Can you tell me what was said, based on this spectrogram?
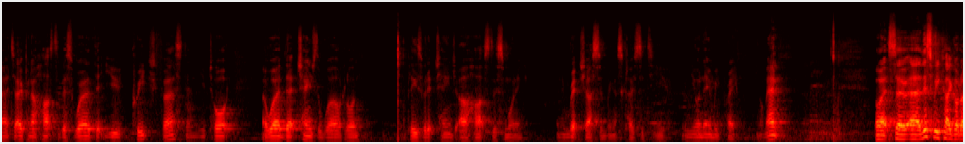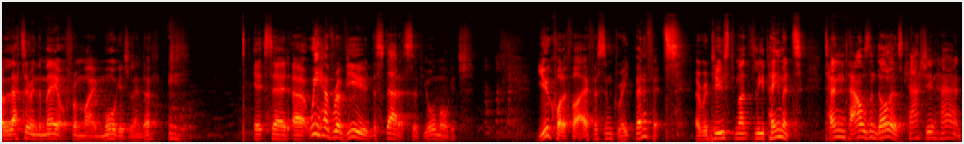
uh, to open our hearts to this word that you preached first and you taught, a word that changed the world, Lord. Please would it change our hearts this morning and enrich us and bring us closer to you. In your name we pray. Amen. All right, so uh, this week I got a letter in the mail from my mortgage lender. it said, uh, We have reviewed the status of your mortgage. You qualify for some great benefits a reduced monthly payment, $10,000 cash in hand.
